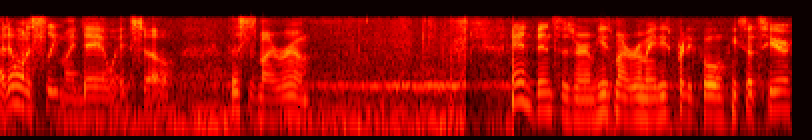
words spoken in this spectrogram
I don't want to sleep my day away. So this is my room. And Vince's room. He's my roommate. He's pretty cool. He sits here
